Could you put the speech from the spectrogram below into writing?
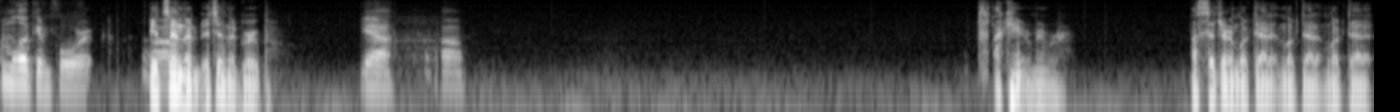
I'm looking for it. It's Um, in the it's in the group. Yeah. Uh, I can't remember. I sat there and looked at it and looked at it and looked at it.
